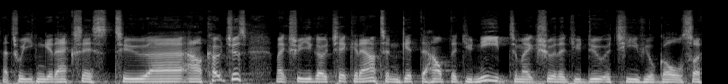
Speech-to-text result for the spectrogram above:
That's where you can get access to uh, our coaches. Make sure you go check it out and get the help that you need to make sure that you do achieve your goals. So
